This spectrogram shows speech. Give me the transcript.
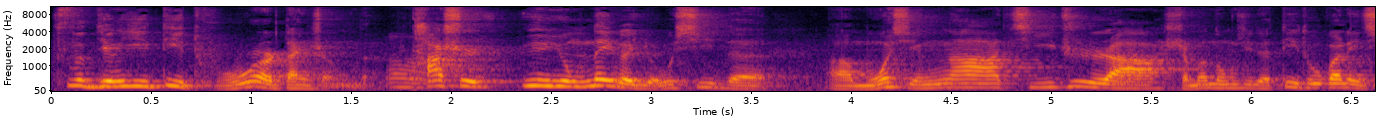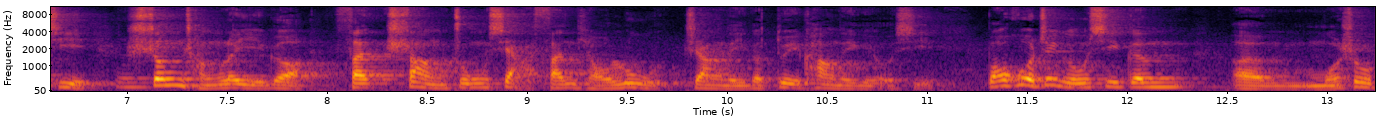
自定义地图而诞生的嗯。它是运用那个游戏的啊、模型啊、机制啊、什么东西的地图管理器，生成了一个三上中下三条路这样的一个对抗的一个游戏。包括这个游戏跟呃魔兽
